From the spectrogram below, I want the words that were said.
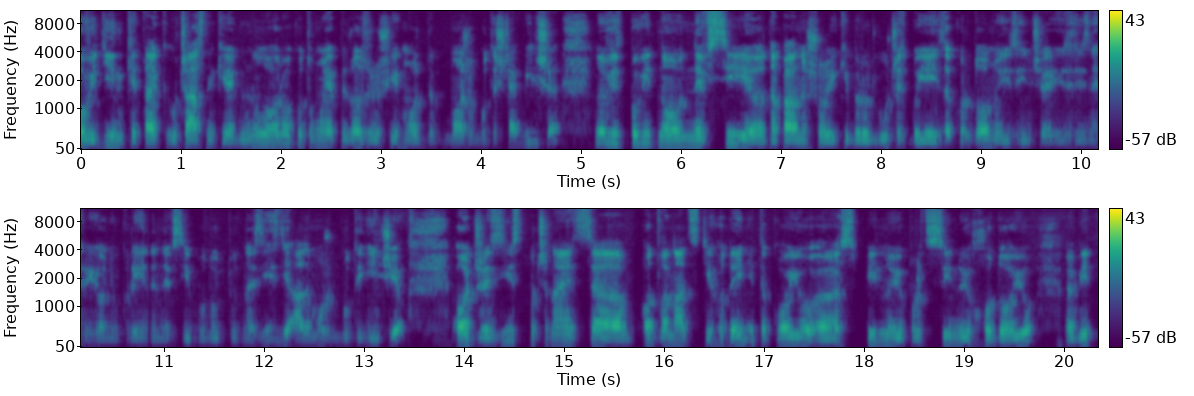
поведінки так учасників як минулого року, тому я підозрюю, що їх може, може бути ще більше. Ну, відповідно, не всі, е, напевно, що які беруть участь, бо є і за кордону, і з інших і з різних регіонів України, не всі будуть тут на з'їзді, але можуть бути інші. Отже, з'їзд починається о 12-й годині такою е, спільною процесійною ходою від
